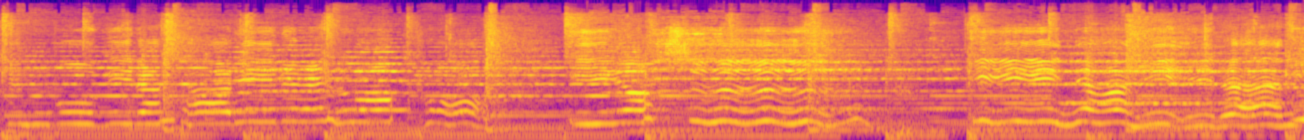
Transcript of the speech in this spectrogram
행복이란 다리를 놓고 이어준 인연이란 끝.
